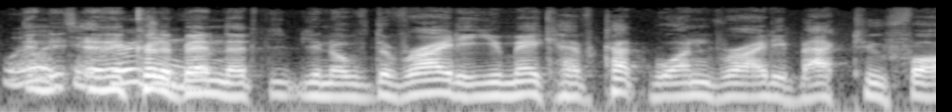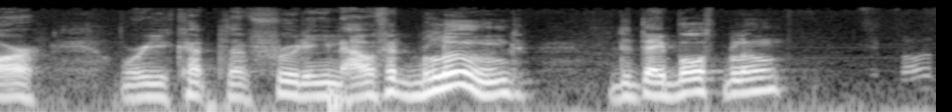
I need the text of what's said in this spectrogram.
Well, and, it, and it could have been that, you know, the variety, you may have cut one variety back too far where you cut the fruiting. Now, if it bloomed, did they both bloom? Both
